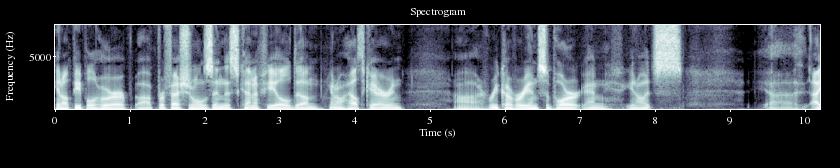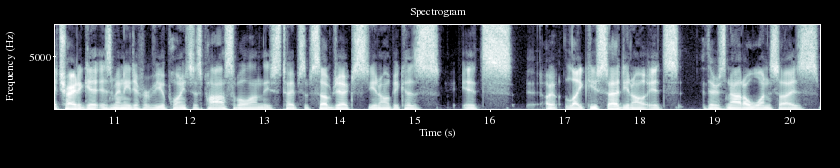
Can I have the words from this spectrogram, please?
you know people who are uh, professionals in this kind of field, um, you know, healthcare and uh, recovery and support, and you know, it's. Uh, I try to get as many different viewpoints as possible on these types of subjects, you know, because it's uh, like you said, you know, it's there's not a one size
